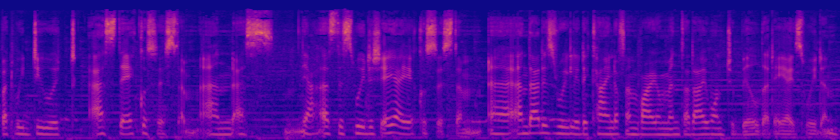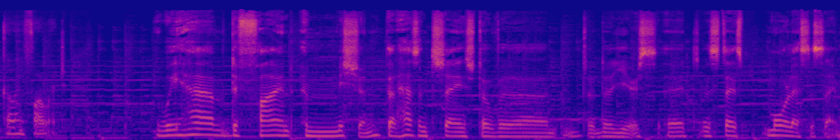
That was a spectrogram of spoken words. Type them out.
but we do it as the ecosystem and as yeah, as the Swedish AI ecosystem. Uh, and that is really the kind of environment that I I want to build at AI Sweden going forward. We have defined a mission that hasn't changed over the, the, years. It, stays more or less the same.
